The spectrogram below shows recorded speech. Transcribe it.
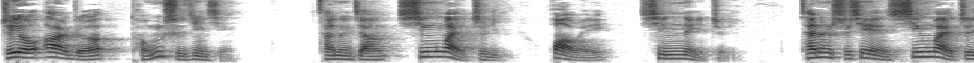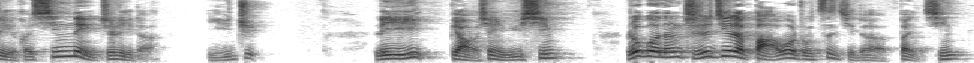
只有二者同时进行，才能将心外之理化为心内之理，才能实现心外之理和心内之理的一致。理表现于心，如果能直接的把握住自己的本心，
